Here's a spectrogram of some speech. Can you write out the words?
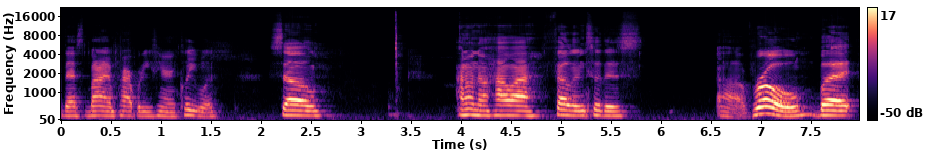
that's buying properties here in Cleveland. So I don't know how I fell into this uh, role, but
